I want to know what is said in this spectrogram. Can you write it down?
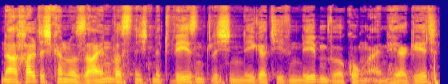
Nachhaltig kann nur sein, was nicht mit wesentlichen negativen Nebenwirkungen einhergeht.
